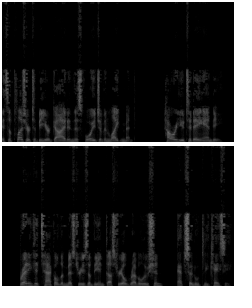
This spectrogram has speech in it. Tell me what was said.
It's a pleasure to be your guide in this voyage of enlightenment. How are you today, Andy? Ready to tackle the mysteries of the Industrial Revolution? Absolutely, Casey.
